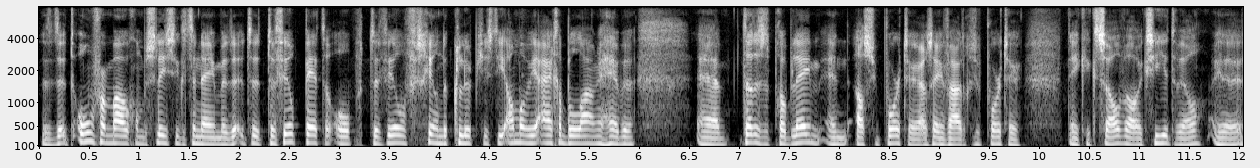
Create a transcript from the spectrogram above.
Het, onvermogen om beslissingen te nemen, te, te veel petten op, te veel verschillende clubjes die allemaal weer eigen belangen hebben. Eh, dat is het probleem. En als supporter, als eenvoudige supporter, denk ik, het zal wel, ik zie het wel. Eh,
